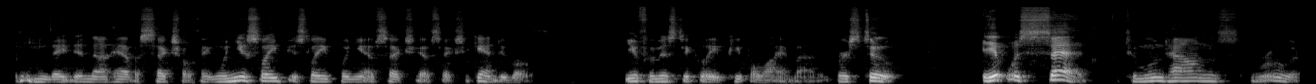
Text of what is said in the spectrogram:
they did not have a sexual thing. When you sleep, you sleep. When you have sex, you have sex. You can't do both. Euphemistically, people lie about it. Verse 2 It was said to Moontown's ruler,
